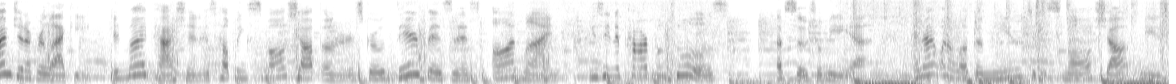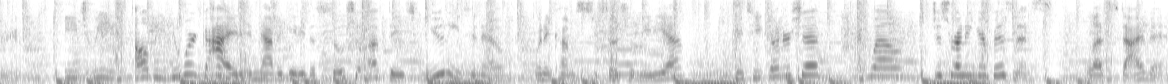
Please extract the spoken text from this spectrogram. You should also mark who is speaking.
Speaker 1: I'm Jennifer Lackey, and my passion is helping small shop owners grow their business online using the powerful tools of social media. And I want to welcome you to the Small Shop Newsroom. Each week, I'll be your guide in navigating the social updates you need to know when it comes to social media, boutique ownership, and well, just running your business. Let's dive in.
